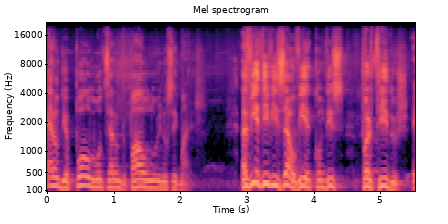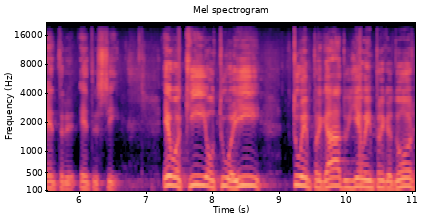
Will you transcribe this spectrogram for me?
eram de Apolo, outros eram de Paulo e não sei o que mais. Havia divisão, havia, como disse, partidos entre, entre si. Eu aqui ou tu aí, tu empregado e eu empregador.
